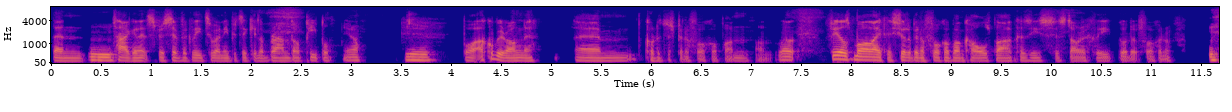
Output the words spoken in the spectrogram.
than Mm. tagging it specifically to any particular brand or people. You know. yeah, But I could be wrong there. Um, could have just been a fuck up on, on. Well, feels more like it should have been a fuck up on Cole's part because he's historically good at fucking up.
